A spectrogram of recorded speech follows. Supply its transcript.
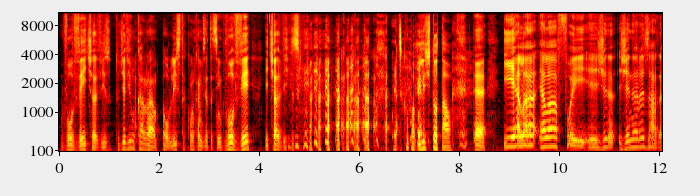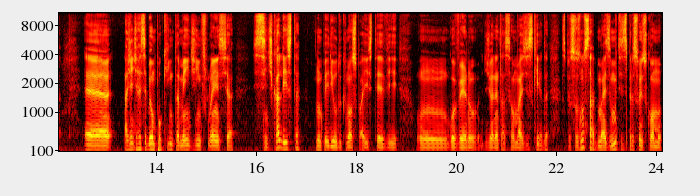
vou ver e te aviso. Tu dia vi um cara na Paulista com uma camiseta assim, vou ver e te aviso. é desculpabilidade total. É. E ela, ela foi eh, generalizada. É, a gente recebeu um pouquinho também de influência sindicalista, num período que o nosso país teve um governo de orientação mais de esquerda. As pessoas não sabem, mas muitas expressões como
